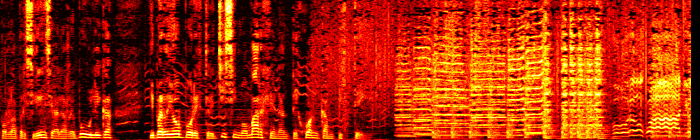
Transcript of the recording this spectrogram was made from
por la presidencia de la República y perdió por estrechísimo margen ante Juan Campistegui. Uruguayo,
